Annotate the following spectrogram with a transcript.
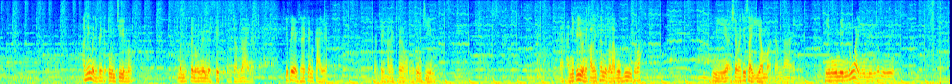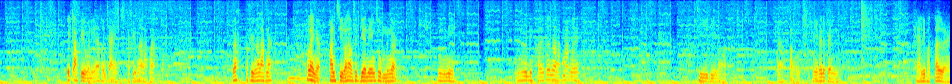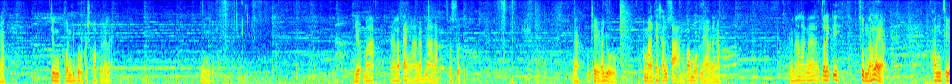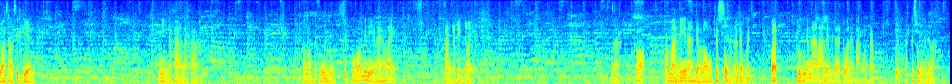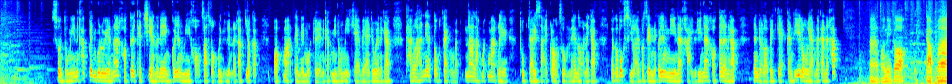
อันนี้เหมือนจะเป็นการ์ตูนจีนมั้งมันเคยลงใน Netflix ผมจำได้นะที่ไปอยากใช้แกนไก่อะ เนี่ยเป็นคาแรคเตอร์ของการ์ตูนจีนแต่อันนี้ก็อยู่ในคอลเลคชันเดียวกับลาบูบูใช่ปะหมีอะใช่ไหมที่ใส่เอี้ยมอะจำได้ มีมูมินด้วยมูมินก็มีเฮ้ยกาฟิลวันนี้น่าสนใจกาฟิลน่ารักมากนะกาฟิลน่ารักนะเท่าไหร่เนี่ยพันสี่ร้อยสามสิบเยนเองสุ่มนึงอะนี่นี่ดูดิคาแรคเตอร์น่ารักมากเลย ดีดีมากอะฝั่งนี้ก็จะเป็น แฮร์รี่พอตเตอร์นะครับ ซึ่งคนญี่ปุ่นเขาชอบอยู่แล้วแหละ นี่ เยอะมากนะแล้วแต่งร้านแบบน่ารักสุดๆ นะ โอเคก็อยู่ประมาณแค่ชั้น 3 ก็หมดแล้วนะครับเยวน่ารักนะ ตัวเล็กดิ สุ่มนะเท่าไหร่อะพันสี่ร้อยสามสิบเยน นี่ราคาราคา ก็ลองไปคูณดู สุดผมว่าไม่หนีอะไรเท่าไหร่ ต่างกันนิดหน่อย นะก็ประมาณนี้นะ เดี๋ยวลองไปสุ่มแล้วเดี๋ยวไปเปิดลุ้นกันหน้าร้านเลยว่าจะได้ตัวอะไรบ้างนะครับไปไปสุ่มกันดีกว่าส่วนตรงนี้นะครับเป็นบริเวณหน้าเคาน์เตอร์แคชเชียร์นั่นเองก็ยังมีของสะสมอื่นๆนะครับเกี่ยวกับป๊อปมาร์เต็มไปหมดเลยนะครับมีน้องหมีแคร์แบร์ด้วยนะครับทางร้านเนี่ยตกแต่งแบบน่ารักมากๆเลย ถูกใจสายกล่องสุ่มแน่นอนนะครับแล้วก็พวก 400%เนี่ยก็ยังมีนะขายอยู่ที่หน้าเคาน์เตอร์นะครับงั้นเดี๋ยวเราไปแกะกันที่โรงแรมแล้วกันนะครับอ่าตอนนี้ก็กลับมา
